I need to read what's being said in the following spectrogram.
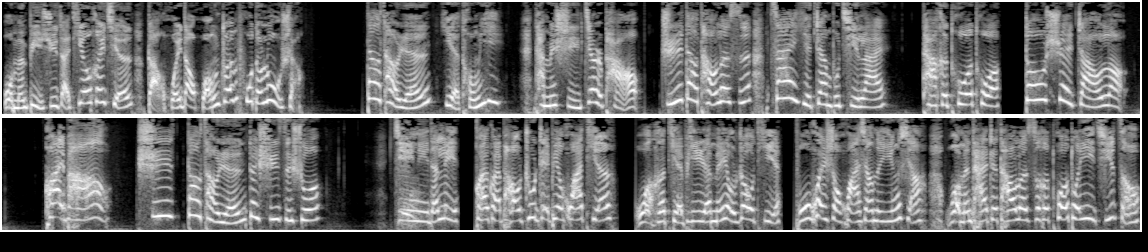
我们必须在天黑前赶回到黄砖铺的路上。”稻草人也同意，他们使劲儿跑，直到陶乐斯再也站不起来，他和托托都睡着了。快跑！狮稻草人对狮子说。尽你的力，快快跑出这片花田！我和铁皮人没有肉体，不会受花香的影响。我们抬着陶乐斯和托托一起走。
